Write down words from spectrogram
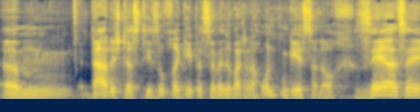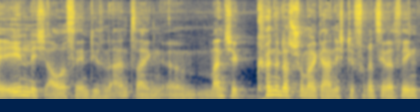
ähm, dadurch, dass die Suchergebnisse, wenn du weiter nach unten gehst, dann auch sehr, sehr ähnlich aussehen, diesen Anzeigen. Ähm, manche können das schon mal gar nicht differenzieren. Deswegen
